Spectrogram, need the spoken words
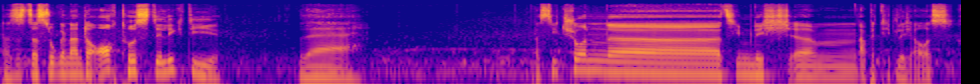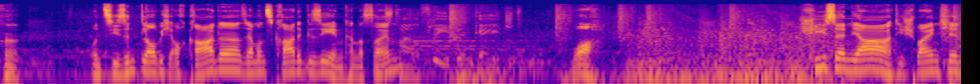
Das ist das sogenannte Ortus delicti. Bäh. Das sieht schon äh, ziemlich ähm, appetitlich aus. Und sie sind, glaube ich, auch gerade... Sie haben uns gerade gesehen. Kann das sein? Boah. Die schießen, ja. Die Schweinchen.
